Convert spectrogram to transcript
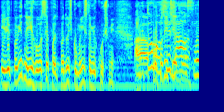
і відповідно її голоси падуть комуністам і кучмі. Від того всі була-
